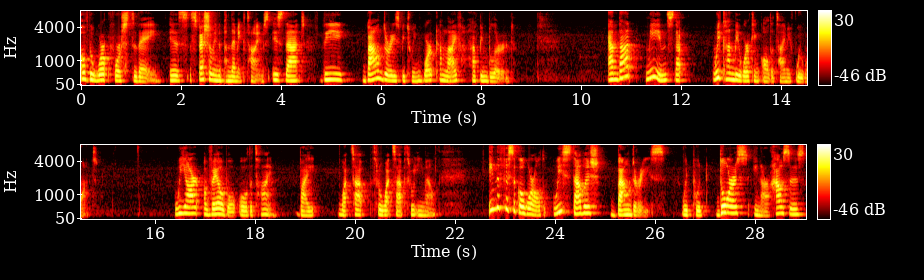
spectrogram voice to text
of the workforce today is, especially in the pandemic times, is that the boundaries between work and life have been blurred. And that means that we can be working all the time if we want. We are available all the time by WhatsApp, through WhatsApp, through email. In the physical world, we establish boundaries. We put doors in our houses,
